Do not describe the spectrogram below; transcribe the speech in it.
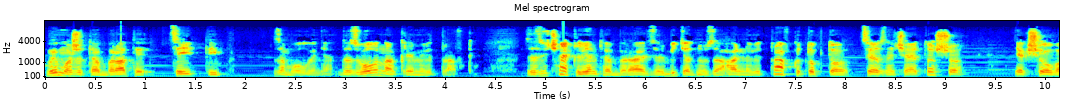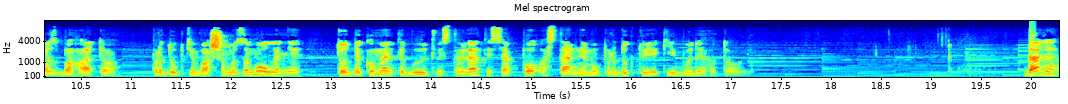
ви можете обирати цей тип замовлення, дозволено окремі відправки. Зазвичай клієнти обирають зробіть одну загальну відправку, тобто це означає те, що якщо у вас багато продуктів в вашому замовленні, то документи будуть виставлятися по останньому продукту, який буде готовий. Далі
